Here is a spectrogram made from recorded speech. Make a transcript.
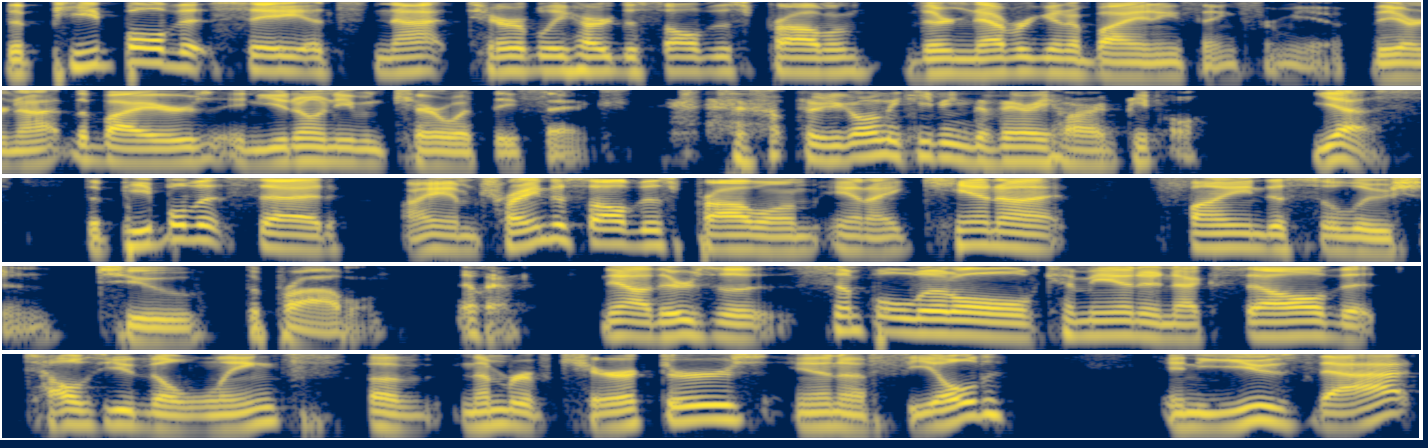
The people that say it's not terribly hard to solve this problem, they're never going to buy anything from you. They are not the buyers and you don't even care what they think. so you're only keeping the very hard people. Yes. The people that said, I am trying to solve this problem and I cannot find a solution to the problem. Okay. Now, there's a simple little command in Excel that tells you the length of number of characters in a field, and you use that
